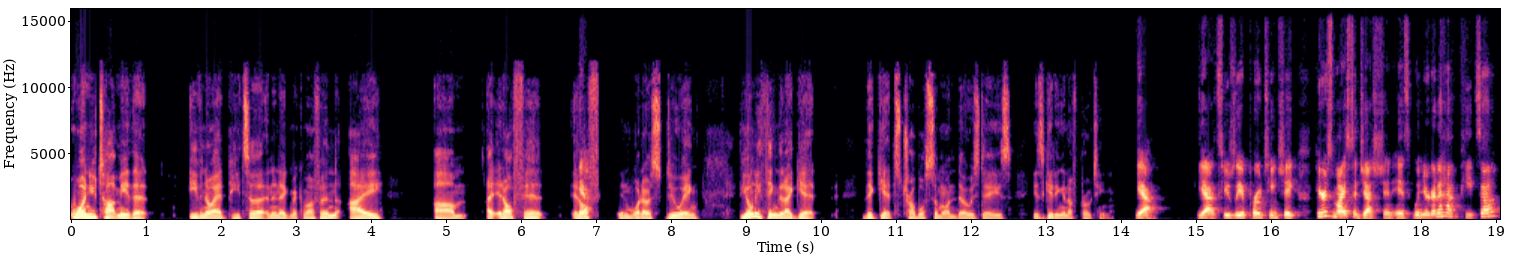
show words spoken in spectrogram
well and you taught me that even though I had pizza and an egg McMuffin, I, um, I, it all fit. It yeah. all fit in what I was doing. The only thing that I get that gets troublesome on those days is getting enough protein. Yeah. Yeah. It's usually a protein shake. Here's my suggestion is when you're going to have pizza,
